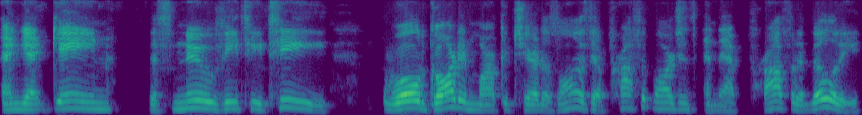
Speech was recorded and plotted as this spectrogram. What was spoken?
and yet gain this new VTT walled garden market share, as long as their profit margins and their profitability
